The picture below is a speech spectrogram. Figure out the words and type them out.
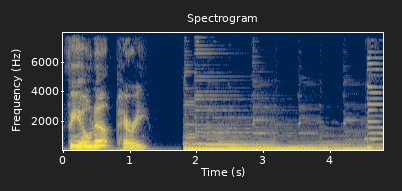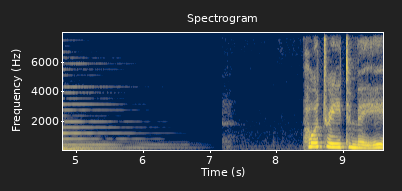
Fiona Perry. Poetry to me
